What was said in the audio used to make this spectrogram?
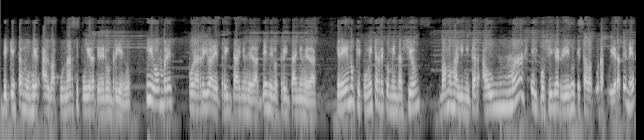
de que esta mujer al vacunarse pudiera tener un riesgo. Y hombres por arriba de 30 años de edad, desde los 30 años de edad. Creemos que con esta recomendación vamos a limitar aún más el posible riesgo que esta vacuna pudiera tener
